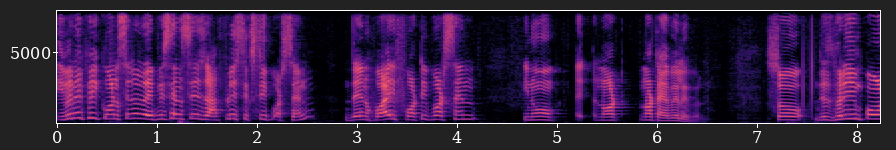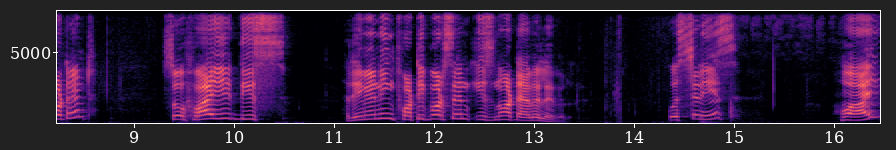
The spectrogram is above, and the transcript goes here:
even if we consider the efficiency is roughly 60 percent then why 40 percent you know eh, not not available. So, this is very important. So, why this remaining 40 percent is not available? Question is why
